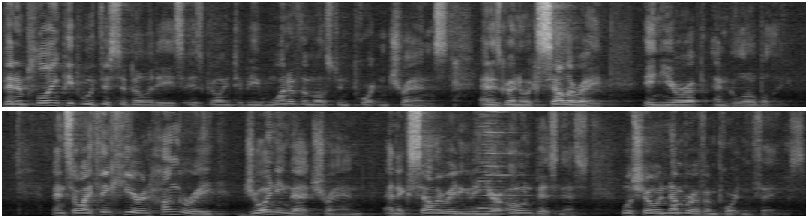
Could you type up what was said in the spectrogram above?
that employing people with disabilities is going to be one of the most important trends and is going to accelerate in Europe and globally. And so I think here in Hungary, joining that trend and accelerating it in your own business will show a number of important things.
